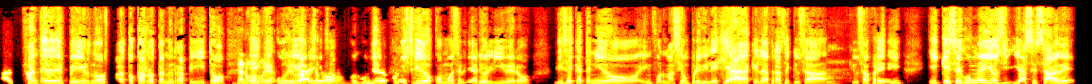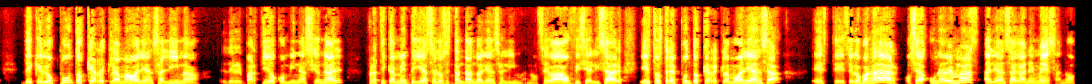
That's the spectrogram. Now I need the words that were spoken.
An- Antes de despedirnos, para tocarlo también rapidito, Ya no eh, ya. un, diario, un un diario conocido como es el diario Libero, dice que ha tenido información privilegiada, que es la frase que usa, que usa Freddy, y que según ellos ya se sabe de que los puntos que ha reclamado Alianza Lima del partido combinacional prácticamente ya se los están dando Alianza Lima, ¿no? Se va a oficializar y estos tres puntos que reclamó Alianza, este, se los van a dar. O sea, una vez más, Alianza gana en mesa, ¿no?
